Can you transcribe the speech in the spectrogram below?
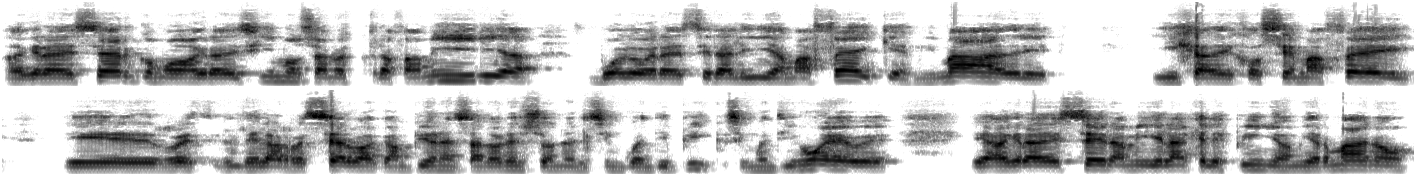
agradecer como agradecimos a nuestra familia, vuelvo a agradecer a Lidia Maffei, que es mi madre, hija de José Maffei, eh, de la reserva campeona en San Lorenzo en el 50 y 59, eh, agradecer a Miguel Ángel Espiño, a mi hermano,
